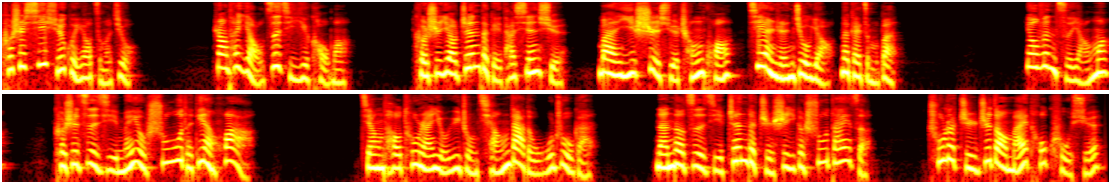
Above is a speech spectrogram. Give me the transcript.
可是吸血鬼要怎么救？让他咬自己一口吗？可是要真的给他鲜血，万一嗜血成狂，见人就咬，那该怎么办？要问子阳吗？可是自己没有书屋的电话。江涛突然有一种强大的无助感。难道自己真的只是一个书呆子，除了只知道埋头苦学，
